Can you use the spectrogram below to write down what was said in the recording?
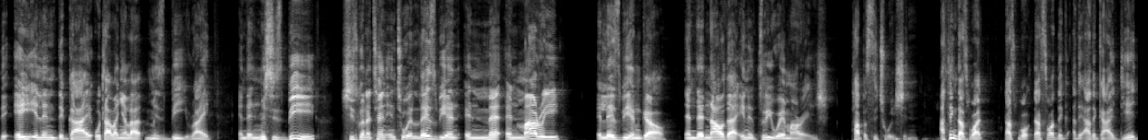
The A in the guy, Utabanyala Miss B, right? And then Mrs. B, she's gonna turn into a lesbian and met and marry a lesbian girl. And then now they're in a three-way marriage type of situation. I think that's what that's what that's what the the other guy did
